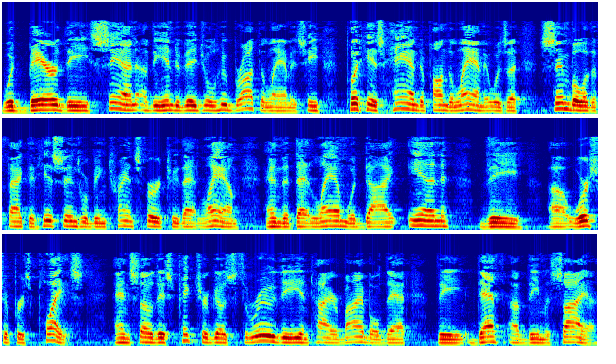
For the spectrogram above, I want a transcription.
would bear the sin of the individual who brought the lamb as he put his hand upon the lamb, it was a symbol of the fact that his sins were being transferred to that lamb and that that lamb would die in the uh, worshiper's place. And so this picture goes through the entire Bible that the death of the Messiah,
